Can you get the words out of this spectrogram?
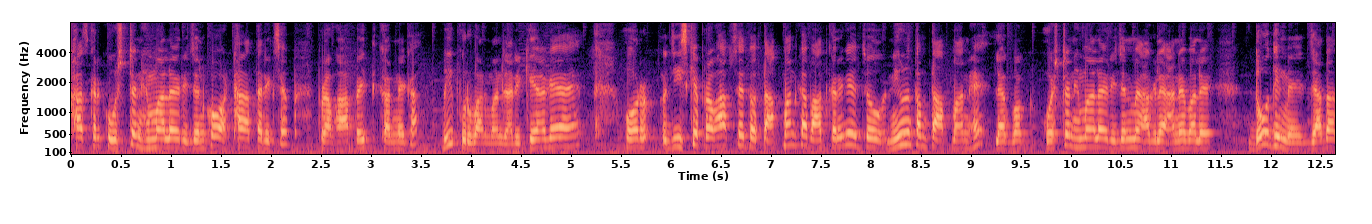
खास करके वेस्टर्न हिमालय रीजन को 18 तारीख से प्रभावित करने का भी पूर्वानुमान जारी किया गया है। और इसके प्रभाव से तो तापमान का बात करेंगे, जो न्यूनतम तापमान है, लगभग वेस्टर्न हिमालय रीजन में अगले आने वाले दो दिन में ज़्यादा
